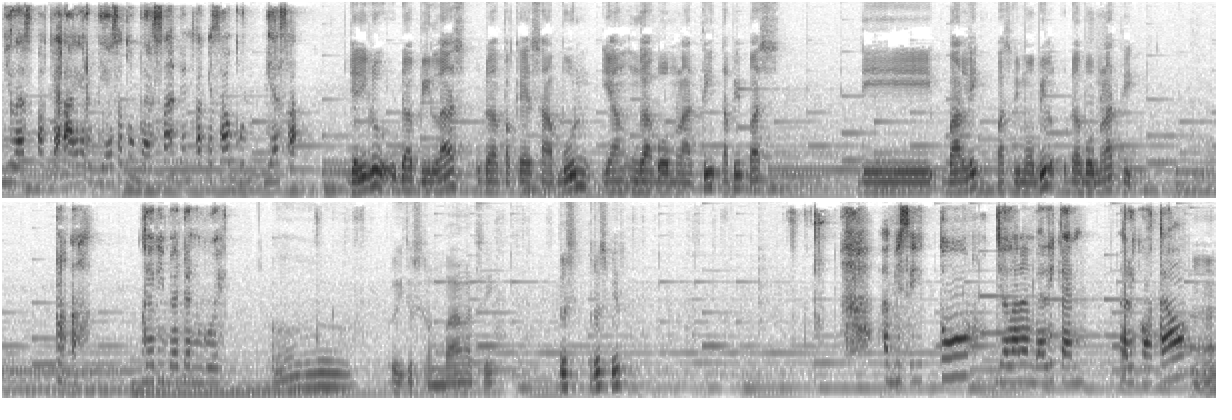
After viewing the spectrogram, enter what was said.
bilas pakai air biasa tuh basah dan pakai sabun biasa. Jadi lu udah bilas udah pakai sabun yang nggak bau melati tapi pas di balik pas di mobil udah bau melati? Mm-mm. dari badan gue oh, itu serem banget sih. Terus terus bir habis itu jalanan balik kan balik hotel Heeh.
